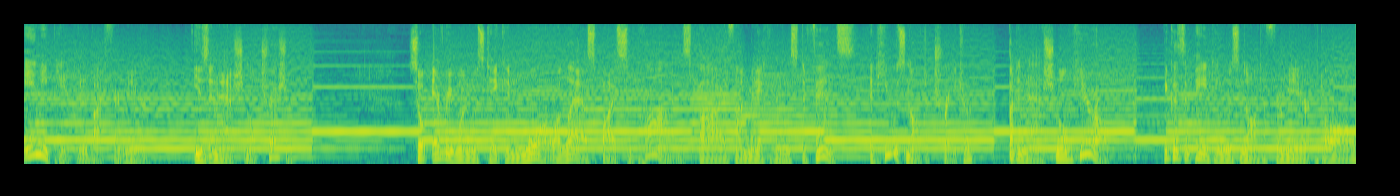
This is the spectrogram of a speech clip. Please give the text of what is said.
any painting by Vermeer, is a national treasure. So everyone was taken more or less by surprise by Van Meegeren's defense that he was not a traitor, but a national hero, because the painting was not a Vermeer at all,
